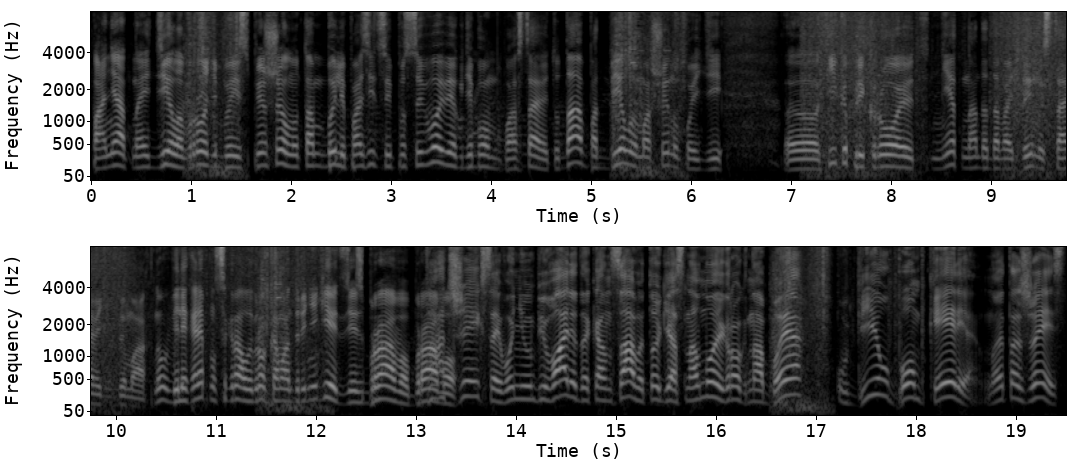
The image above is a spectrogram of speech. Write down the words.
понятное дело, вроде бы и спешил, но там были позиции по сейвове, где бомбу поставить. Туда под белую машину пойди. Э, Хика прикроет. Нет, надо давать дым и ставить в дымах. Ну, великолепно сыграл игрок команды Ренегейт. Здесь браво, браво. Да, Джейкса, его не убивали до конца. В итоге основной игрок на Б убил бомб Керри. Ну это жесть.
